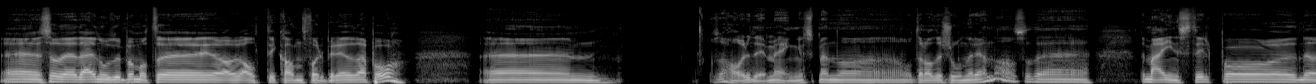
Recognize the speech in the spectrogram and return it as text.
Eh, så det, det er noe du på en måte alltid kan forberede deg på. Eh, og så har du det med engelskmenn og, og tradisjoner igjen. Da. Altså det, de er innstilt på det,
